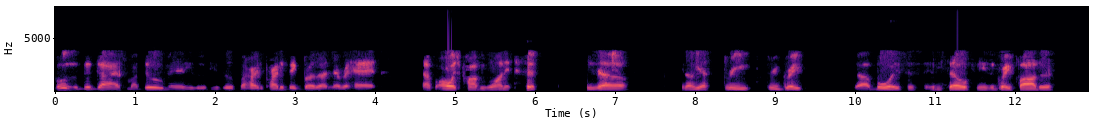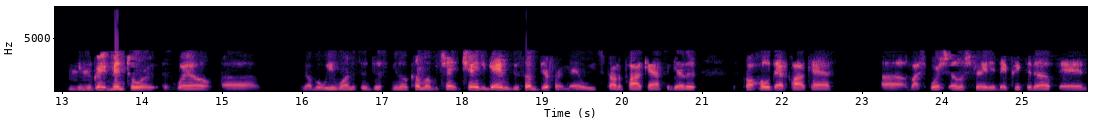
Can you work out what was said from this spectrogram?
Boo's a good guy. That's my dude, man. He's a he's a probably probably the big brother I never had. I've always probably wanted. he's uh you know he has three three great uh, boys himself. He's a great father. He's a great mentor as well. Uh, you know, but we wanted to just, you know, come up and change, change the game and do something different, man. We started a podcast together. It's called HOLDAT Podcast, uh, by Sports Illustrated. They picked it up and,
